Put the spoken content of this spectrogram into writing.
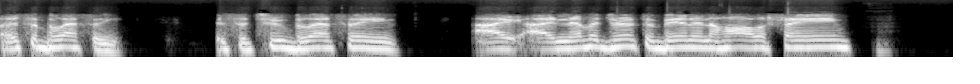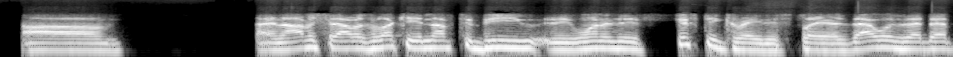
It's a blessing. It's a true blessing. I I never dreamt of being in the Hall of Fame. Um, and obviously, I was lucky enough to be one of the 50 greatest players. That was at that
